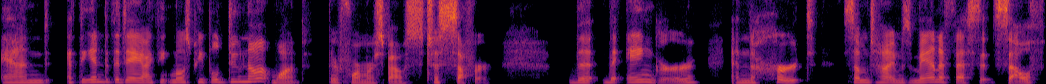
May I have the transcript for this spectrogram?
And at the end of the day, I think most people do not want their former spouse to suffer the the anger and the hurt sometimes manifests itself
